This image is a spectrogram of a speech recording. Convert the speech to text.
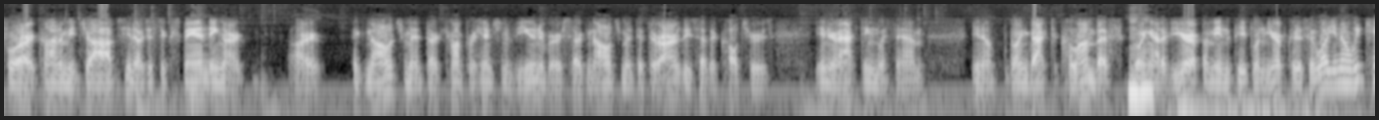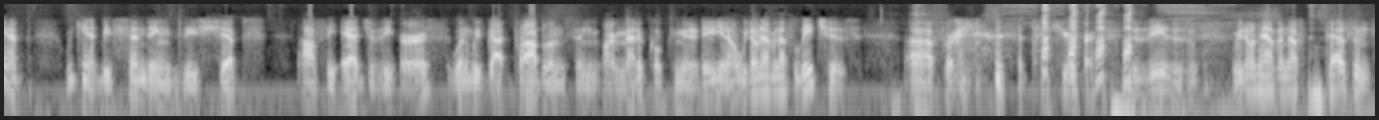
for our economy, jobs, you know, just expanding our our acknowledgement, our comprehension of the universe, our acknowledgement that there are these other cultures, interacting with them. You know, going back to Columbus, going out of Europe. I mean, the people in Europe could have said, "Well, you know, we can't we can't be sending these ships off the edge of the earth when we've got problems in our medical community. You know, we don't have enough leeches uh, for to cure diseases. We don't have enough peasants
